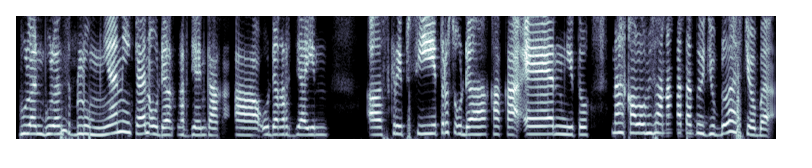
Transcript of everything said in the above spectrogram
bulan-bulan sebelumnya nih kan udah ngerjain kak uh, udah ngerjain uh, skripsi terus udah KKN gitu. Nah, kalau misalnya kata 17 coba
